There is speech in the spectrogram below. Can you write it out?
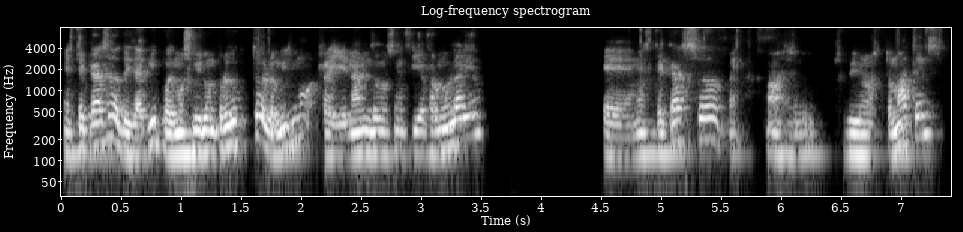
En este caso, desde aquí podemos subir un producto, lo mismo, rellenando un sencillo formulario. En este caso, vamos a subir unos tomates.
